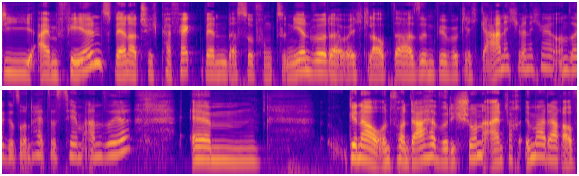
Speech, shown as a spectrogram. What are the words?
die einem fehlen. Es wäre natürlich perfekt, wenn das so funktionieren würde, aber ich glaube, da sind wir wirklich gar nicht, wenn ich mir unser Gesundheitssystem ansehe. Ähm, Genau, und von daher würde ich schon einfach immer darauf,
